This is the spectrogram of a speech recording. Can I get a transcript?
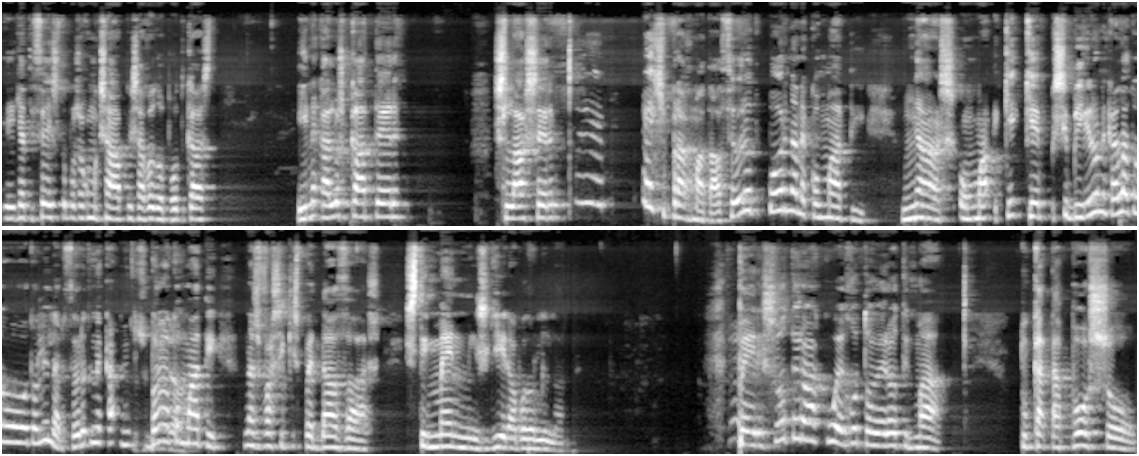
για τη θέση του, όπως έχουμε ξαναπεί σε αυτό το podcast. Είναι καλός cutter, slasher. Ε, έχει πράγματα. Θεωρώ ότι μπορεί να είναι κομμάτι μιας ομα... και, και συμπληρώνει καλά το, το Lillard. Θεωρώ ότι είναι, κα- μπορεί να είναι συμπληρώνει. κομμάτι μιας βασικής πεντάδας στημένης γύρω από το Lillard. Περισσότερο ακούω εγώ το ερώτημα του κατά πόσο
